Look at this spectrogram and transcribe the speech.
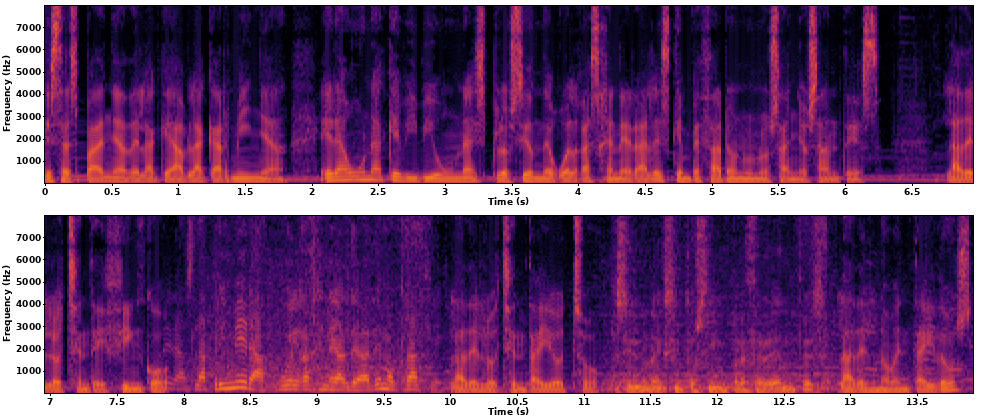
Esa España de la que habla Carmiña era una que vivió una explosión de huelgas generales que empezaron unos años antes. La del 85, La primera huelga general de la democracia. la del 88, Ha sido un éxito sin precedentes. la del 92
